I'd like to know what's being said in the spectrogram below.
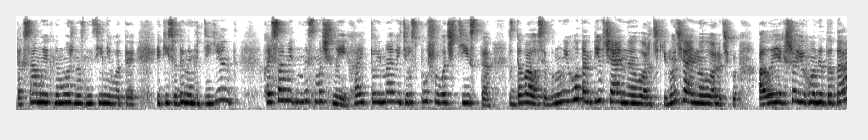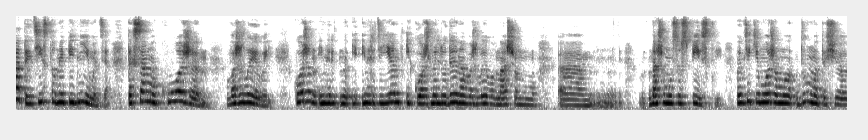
Так само, як не можна знецінювати якийсь один інгредієнт. Хай самий несмачний, хай той навіть розпушувач тіста. Здавалося б, ну його там пів чайної ложечки, ну чайну ложечку. Але якщо його не додати, тісто не підніметься. Так само кожен важливий, кожен ну, інгредієнт і кожна людина важлива в нашому, ем, в нашому суспільстві. Ми тільки можемо думати, що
